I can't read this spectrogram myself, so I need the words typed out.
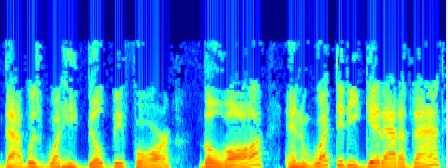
That was what he built before. The law. And what did he get out of that?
